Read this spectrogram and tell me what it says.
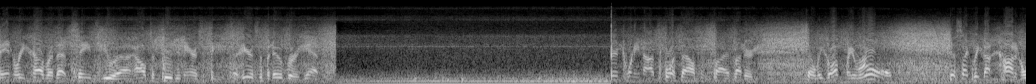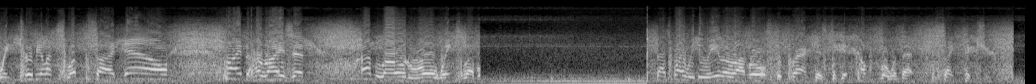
then recover. That saves you uh, altitude and airspeed. So here's the maneuver again. 120 knots, 4,500. So we go up and we roll, just like we got caught in wing turbulence, so upside down, find the horizon, unload, roll wings level. That's why we do aileron rolls for practice to get comfortable with that sight picture.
